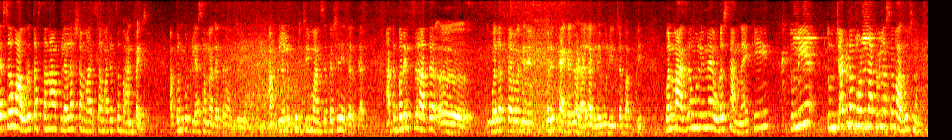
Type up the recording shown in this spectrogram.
तसं वावरत असताना आपल्याला समा समाजाचं भान पाहिजे. आपण कुठल्या समाजात राहतोय? आपल्याला पुढची माणसं कसे हे करतात? आता बरेच आता बलात्कार वगैरे बरेच काय काय घडायला लागले मुलींच्या बाबतीत. पण माझं मुलींना एवढंच सांगणं आहे की तुम्ही तुमच्याकडे बोट दाखवेल असं वागूच नका.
